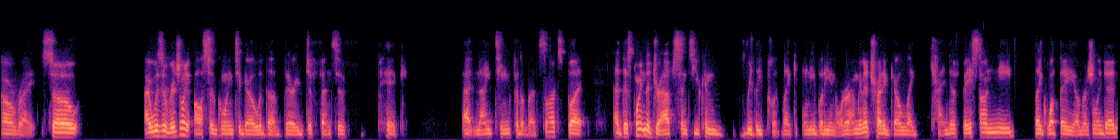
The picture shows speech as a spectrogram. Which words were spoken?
All right. So I was originally also going to go with a very defensive pick at 19 for the Red Sox, but at this point in the draft, since you can really put like anybody in order, I'm gonna try to go like kind of based on need, like what they originally did.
